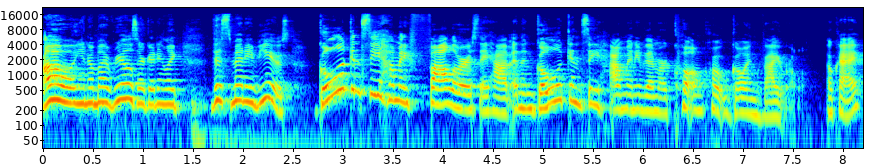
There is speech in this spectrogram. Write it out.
oh, you know, my reels are getting like this many views. Go look and see how many followers they have, and then go look and see how many of them are quote unquote going viral. Okay.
